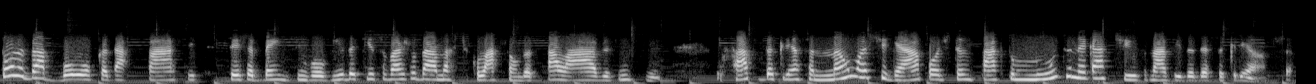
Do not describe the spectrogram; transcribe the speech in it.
toda da boca, da face, seja bem desenvolvida, que isso vai ajudar na articulação das palavras, enfim. O fato da criança não mastigar pode ter um impacto muito negativo na vida dessa criança.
